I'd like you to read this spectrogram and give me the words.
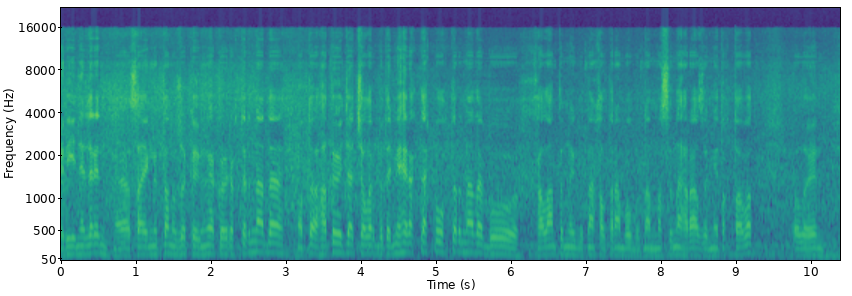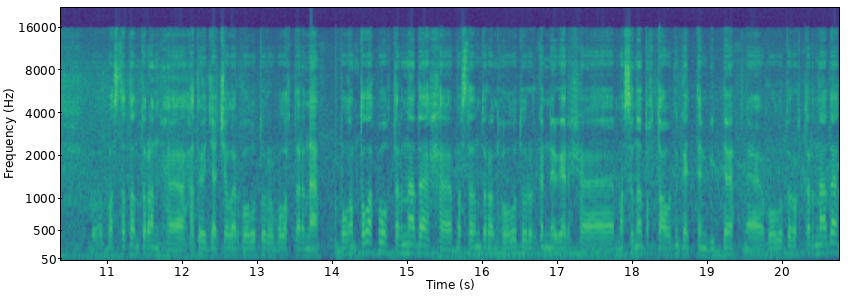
рийнелерин сайыңыттан уже кыгыңа көйрөктөрүнө да ото хаты жатчалар бута мехерактак булуктарына да бу халан тымны бутан калтыран болбутунан масына разы ме токтобот ол эн бастатан туран хаты жачалар холу турур болоктарына болгомтолак болоктарына да бастатан туран холу турур кемнергер масына токтообутун кеттен бидде холу туруктарына да.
